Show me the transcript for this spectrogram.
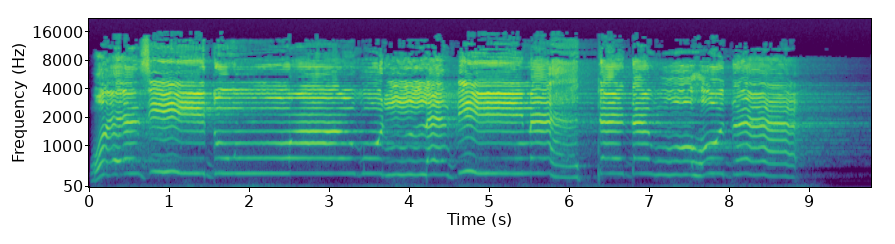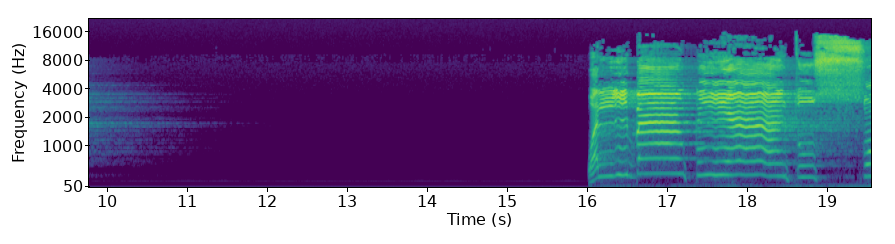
ويزيد الله الذين اهتدوا هدى والباقيات الصالحات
